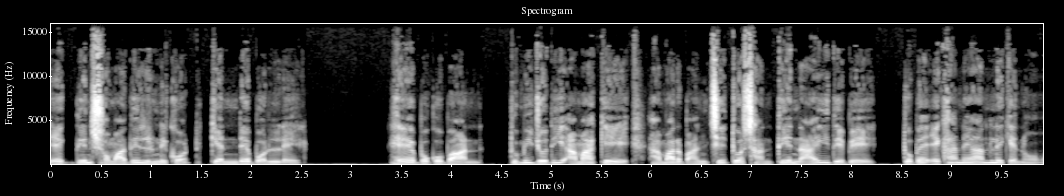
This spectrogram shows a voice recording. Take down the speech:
একদিন সমাধির নিকট কেন্দ্রে বললে, হে ভগবান, তুমি যদি আমাকে আমার বাঞ্ছিত শান্তি নাই দেবে, তবে এখানে আনলে কেন?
